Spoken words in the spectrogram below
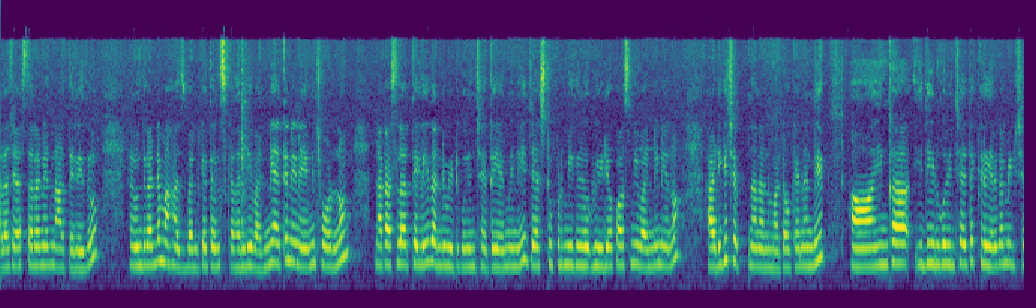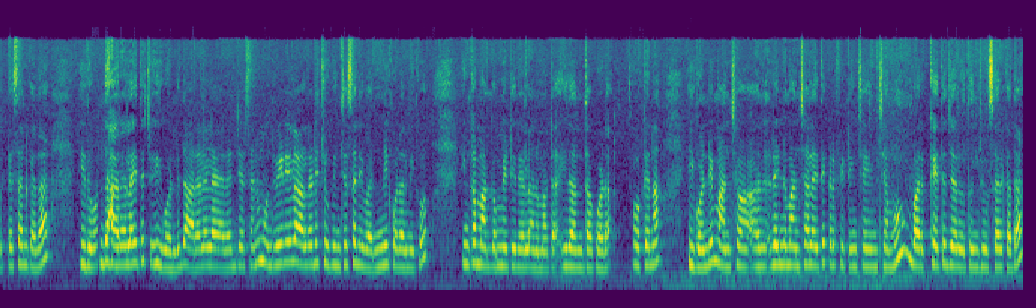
ఎలా చేస్తారనేది నాకు తెలియదు ఎందుకంటే మా హస్బెండ్కే తెలుసు కదండి ఇవన్నీ. అయితే నేను ఏమి చూడను. నాకు అసలు తెలియదండి వీటి గురించి అయితే ఏమీని. జస్ట్ ఇప్పుడు మీకు వీడియో కోసం ఇవన్నీ నేను అడిగి చెప్తున్నాను అనమాట ఓకేనండి ఇంకా దీని గురించి అయితే క్లియర్గా మీకు చెప్పేశాను కదా. ఇది దారాలు అయితే చూ- ఇదిగోండి దారాలు ఇలా అరేంజ్ చేశాను. ముందు వీడియోలో ఆల్రెడీ చూపించేశాను ఇవన్నీ కూడా మీకు. ఇంకా మగ్గం మెటీరియల్ అనమాట ఇదంతా కూడా. ఓకేనా? ఇదిగోండి మంచం రెండు మంచాలు అయితే ఇక్కడ ఫిట్టింగ్ చేయించాము. వర్క్ అయితే జరుగుతుంది చూసారు కదా?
